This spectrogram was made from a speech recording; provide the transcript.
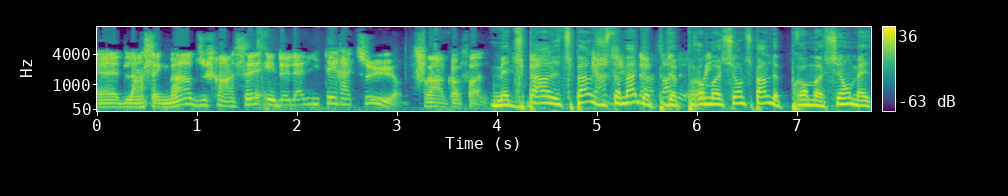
euh, de l'enseignement du français et de la littérature francophone. Mais tu parles, tu parles justement de, promotion, tu parles de promotion, mais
